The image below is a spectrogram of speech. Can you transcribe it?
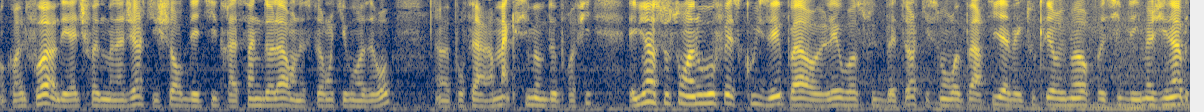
Encore une fois, des hedge fund managers qui shortent des titres à 5 dollars en espérant qu'ils vont à zéro euh, pour faire un maximum de profit. Eh bien, ce sont à nouveau fait squeezer par euh, les Wall Street Better qui sont repartis avec toutes les rumeurs possibles et imaginables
